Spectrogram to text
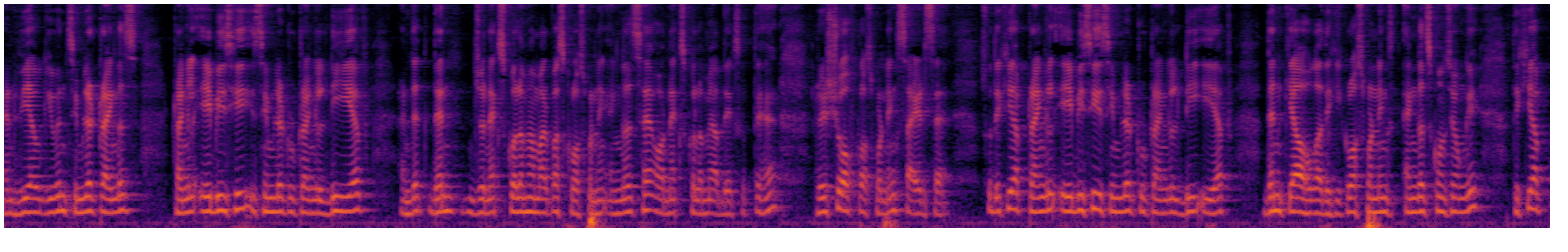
and we have given similar triangles triangle A B C similar to triangle D F and then जो नेक्स्ट कॉलम है हमारे पास क्रॉसपॉन्डिंग एंगल्स है और नेक्स्ट कॉलम में आप देख सकते हैं रेशियो ऑफ़ क्रॉसपॉन्डिंग साइड्स है। सो so, देखिए आप triangle A B C similar to triangle D E F then क्या होगा? देखिए क्रॉसपॉन्डिंग एंगल्स कौन से होंगे? देखिए आप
